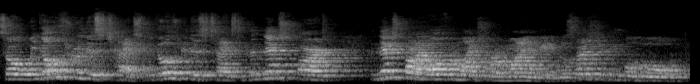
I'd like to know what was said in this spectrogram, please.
So we go through this text, we go through this text, and the next part, the next part I often like to remind people, especially people who,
